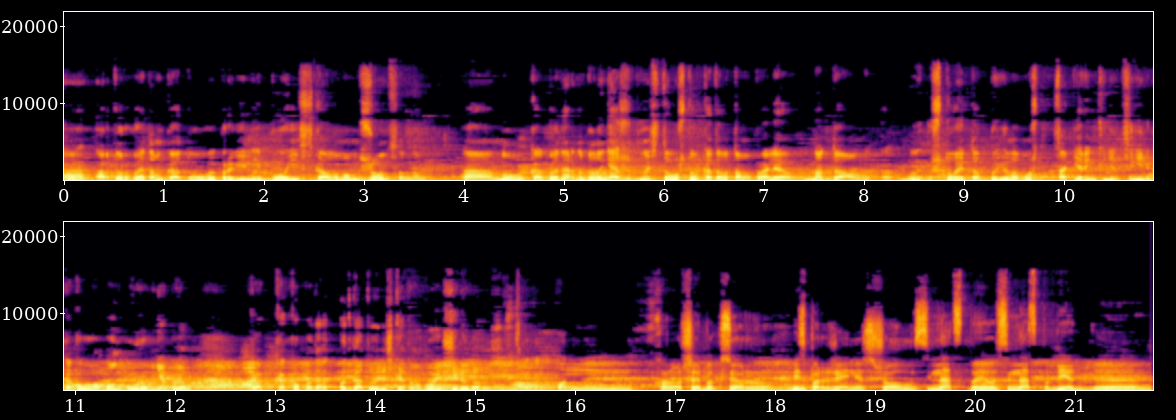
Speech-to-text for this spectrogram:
А, Артур, в этом году вы провели бой с Калумом Джонсоном. А, ну, как бы, наверное, была неожиданность того, что когда вот там убрали нокдаун, э, что это было? Может, соперника не оценили? Какого он уровня был? Как, как вы подготовились к этому бою? Все ли удалось? Он хороший боксер, без поражения шел, 17 боев, 17 побед. Э,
